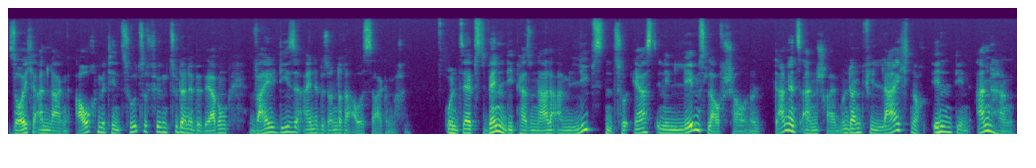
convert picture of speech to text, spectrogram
solche Anlagen auch mit hinzuzufügen zu deiner Bewerbung, weil diese eine besondere Aussage machen. Und selbst wenn die Personale am liebsten zuerst in den Lebenslauf schauen und dann ins Anschreiben und dann vielleicht noch in den Anhang,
